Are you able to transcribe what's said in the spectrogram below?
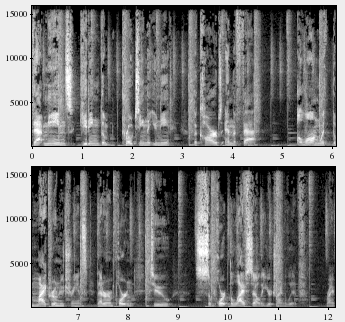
that means getting the protein that you need, the carbs, and the fat, along with the micronutrients that are important to support the lifestyle that you're trying to live, right?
